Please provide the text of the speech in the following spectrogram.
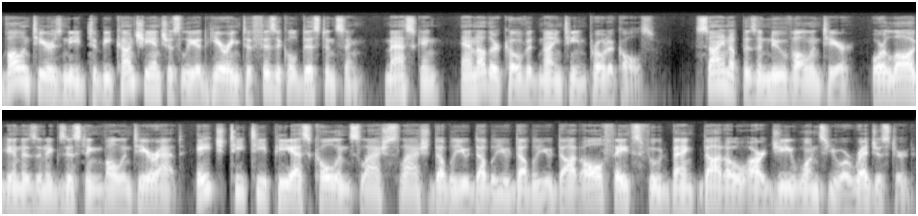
Volunteers need to be conscientiously adhering to physical distancing, masking, and other COVID-19 protocols. Sign up as a new volunteer or log in as an existing volunteer at https www.allfaithsfoodbank.org once you are registered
